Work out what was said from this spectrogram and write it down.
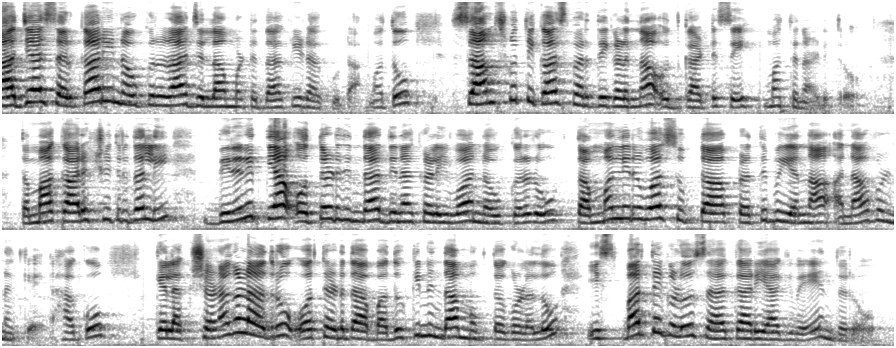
ರಾಜ್ಯ ಸರ್ಕಾರಿ ನೌಕರರ ಜಿಲ್ಲಾ ಮಟ್ಟದ ಕ್ರೀಡಾಕೂಟ ಮತ್ತು ಸಾಂಸ್ಕೃತಿಕ ಸ್ಪರ್ಧೆಗಳನ್ನು ಉದ್ಘಾಟಿಸಿ ಮಾತನಾಡಿದರು. ತಮ್ಮ ಕಾರ್ಯಕ್ಷೇತ್ರದಲ್ಲಿ ದಿನನಿತ್ಯ ಒತ್ತಡದಿಂದ ದಿನ ಕಳೆಯುವ ನೌಕರರು ತಮ್ಮಲ್ಲಿರುವ ಸುಪ್ತ ಪ್ರತಿಭೆಯನ್ನ ಅನಾವರಣಕ್ಕೆ ಹಾಗೂ ಕೆಲ ಕ್ಷಣಗಳಾದರೂ ಒತ್ತಡದ ಬದುಕಿನಿಂದ ಮುಕ್ತಗೊಳ್ಳಲು ಈ ಸ್ಪರ್ಧೆಗಳು ಸಹಕಾರಿಯಾಗಿವೆ ಎಂದರು.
